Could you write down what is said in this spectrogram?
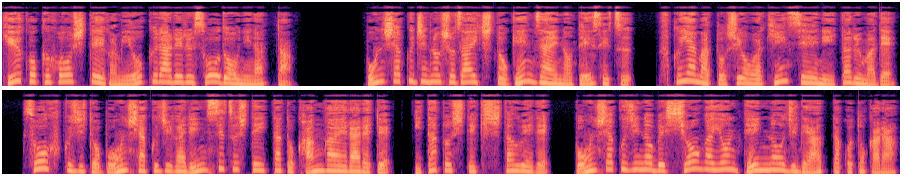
旧国法指定が見送られる騒動になった。盆釈寺の所在地と現在の定説、福山敏夫は近世に至るまで、総福寺と盆釈寺が隣接していたと考えられていたと指摘した上で、盆釈寺の別称が四天王寺であったことから、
